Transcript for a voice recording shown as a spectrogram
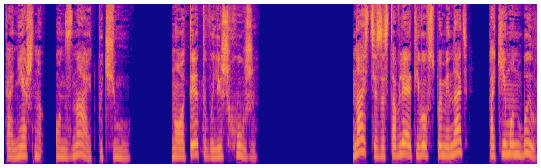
Конечно, он знает, почему, но от этого лишь хуже. Настя заставляет его вспоминать, каким он был.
